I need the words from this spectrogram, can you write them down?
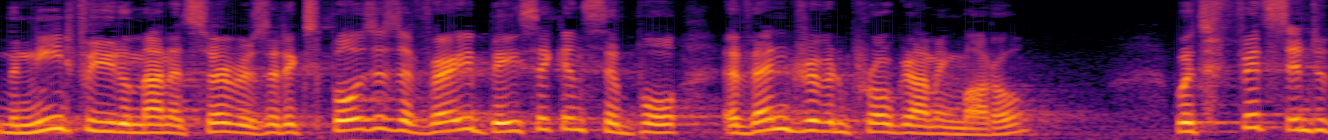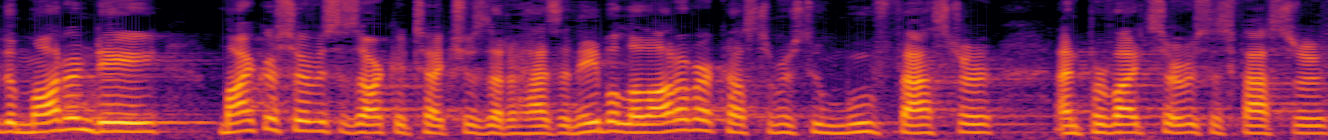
the need for you to manage servers, it exposes a very basic and simple event driven programming model, which fits into the modern day microservices architectures that has enabled a lot of our customers to move faster and provide services faster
